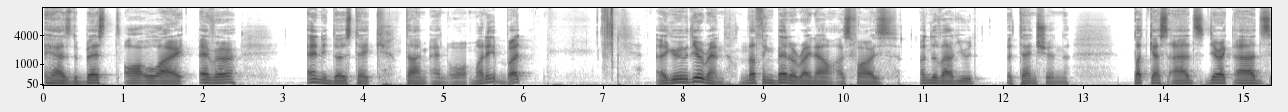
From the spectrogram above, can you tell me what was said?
It has the best ROI ever, and it does take time and or money. But I agree with you, Rand. Nothing better right now as far as undervalued attention, podcast ads, direct ads,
